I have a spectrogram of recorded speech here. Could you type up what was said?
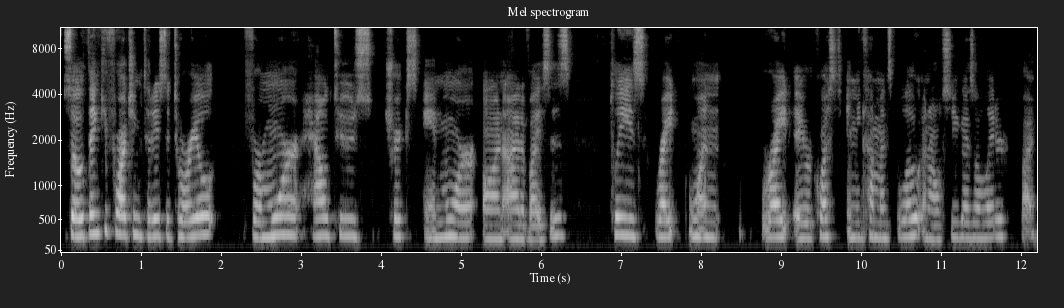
So thank you for watching today's tutorial. For more how-tos, tricks, and more on iDevices, please write one, write a request in the comments below, and I'll see you guys all later. Bye.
